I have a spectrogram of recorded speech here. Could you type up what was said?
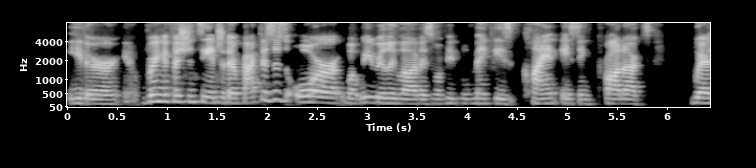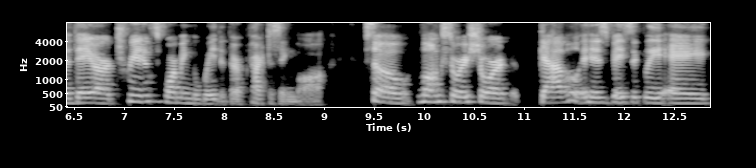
either you know bring efficiency into their practices or what we really love is when people make these client facing products where they are transforming the way that they're practicing law. So long story short gavel is basically a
